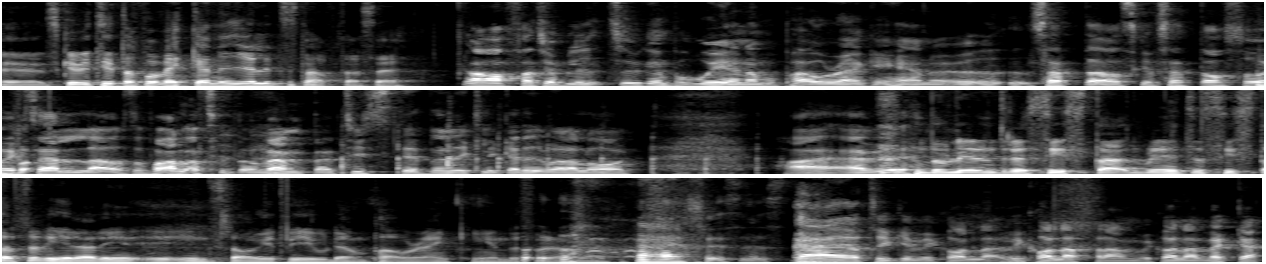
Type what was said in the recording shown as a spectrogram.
Uh, ska vi titta på vecka nio lite snabbt Hasse? Ja, för att jag blir lite sugen på att gå igenom vår power ranking här nu. Sätta, ska vi sätta oss och excella och så får alla sitta och vänta i tysthet när vi klickar i våra lag. Nej, Då blir det inte det sista, det blir inte sista förvirrade inslaget vi gjorde om power rankingen det förra. Nej, precis. Nej, jag tycker vi kollar, vi kollar fram. Vi kollar vecka,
